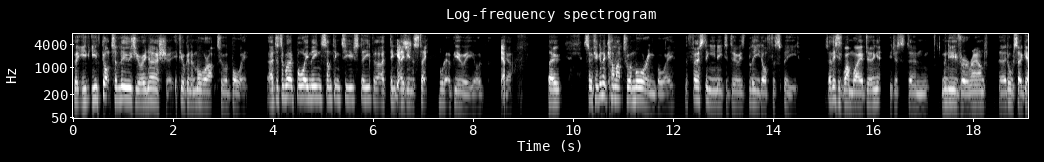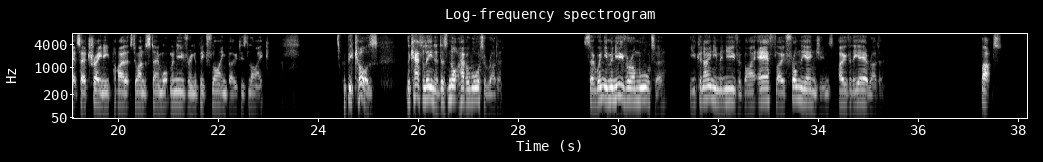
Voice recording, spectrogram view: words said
but you, have got to lose your inertia if you're going to moor up to a buoy. Uh, does the word buoy mean something to you, Steve? I think yes. maybe in the States call it a buoy or yep. yeah. So, so if you're going to come up to a mooring buoy, the first thing you need to do is bleed off the speed. So this is one way of doing it. You just um, maneuver around. Uh, it also gets our trainee pilots to understand what maneuvering a big flying boat is like. Because the Catalina does not have a water rudder. So when you maneuver on water, you can only maneuver by airflow from the engines over the air rudder. But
